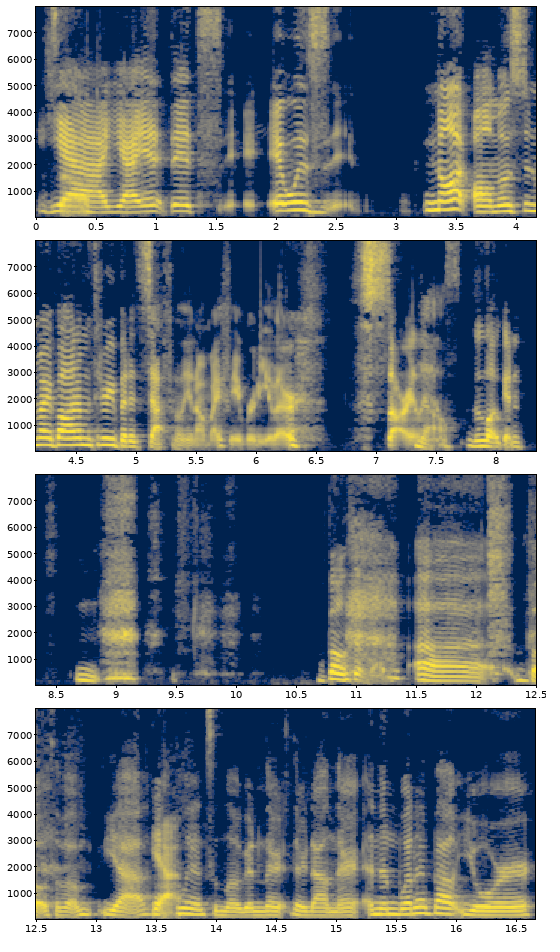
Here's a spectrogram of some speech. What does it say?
Yeah, yeah. It, it's it was not almost in my bottom three, but it's definitely not my favorite either. Sorry, No. Lance. Logan. Mm. Both of them. Uh, both of them. Yeah. Yeah. Lance and Logan, they're they're down there. And then what about your,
